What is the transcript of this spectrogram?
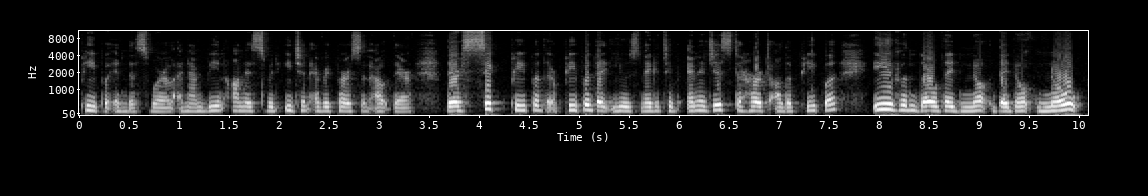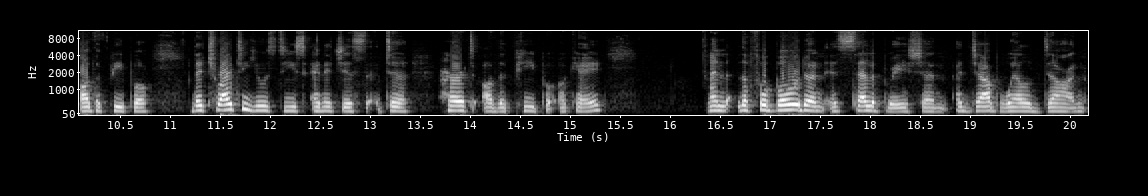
people in this world. And I'm being honest with each and every person out there. There are sick people there are people that use negative energies to hurt other people even though they know they don't know other people. They try to use these energies to hurt other people okay? And the foreboding is celebration a job well done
